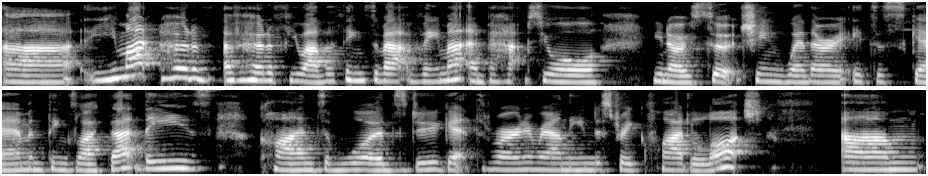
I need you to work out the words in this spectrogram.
uh, you might heard of, have heard a few other things about Vemma and perhaps you're, you know, searching whether it's a scam and things like that. These kinds of words do get thrown around the industry quite a lot. Um,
